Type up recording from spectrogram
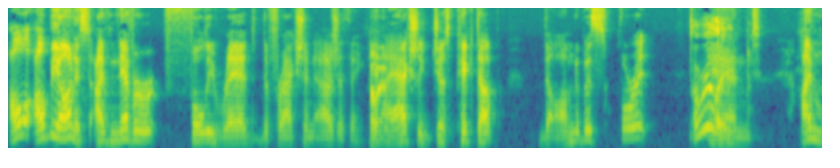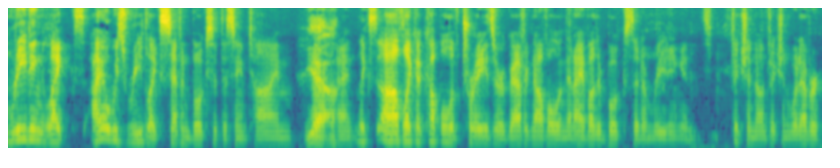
I'll I'll be honest. I've never fully read the Fraction Aja thing, Oh, and yeah. I actually just picked up the omnibus for it. Oh, really? And I'm reading like I always read like seven books at the same time, yeah. and like I'll have like a couple of trades or a graphic novel, and then I have other books that I'm reading and fiction, nonfiction, whatever.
